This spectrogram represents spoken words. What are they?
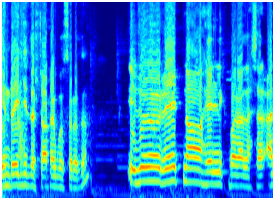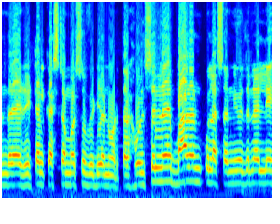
ಏನ್ ರೇಂಜ್ ಇಂದ ಸ್ಟಾರ್ಟ್ ಆಗ್ಬೋದು ಸರ್ ಅದು? ಇದು ರೇಟ್ ನಾವು ಹೇಳಲಿಕ್ ಬರಲ್ಲ ಸರ್ ಅಂದ್ರೆ ರಿಟೇಲ್ ಕಸ್ಟಮರ್ಸ್ ವಿಡಿಯೋ ನೋಡ್ತಾರೆ. ಹೋಲ್ಸೇಲ್ ಬಹಳ ಅನುಕೂಲ ಸರ್ ನೀವು ಇದರಲ್ಲಿ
